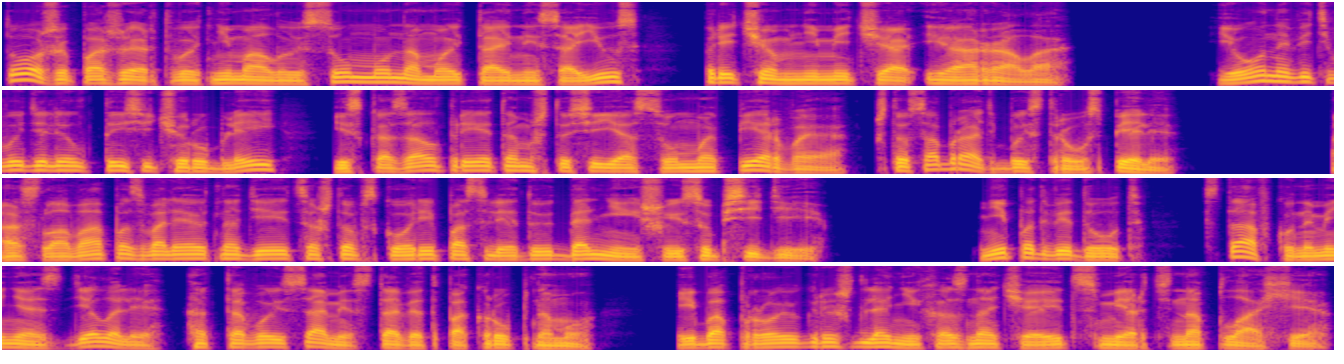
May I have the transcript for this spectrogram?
тоже пожертвует немалую сумму на мой тайный союз, причем не меча и орала. Иона ведь выделил тысячу рублей и сказал при этом, что сия сумма первая, что собрать быстро успели а слова позволяют надеяться, что вскоре последуют дальнейшие субсидии. Не подведут. Ставку на меня сделали, оттого и сами ставят по-крупному, ибо проигрыш для них означает смерть на плахе.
